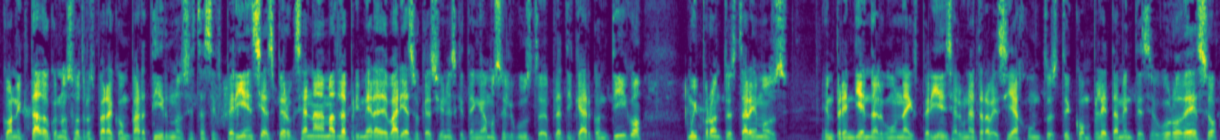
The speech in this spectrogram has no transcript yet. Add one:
conectado con nosotros para compartirnos estas experiencias. Espero que sea nada más la primera de varias ocasiones que tengamos el gusto de platicar contigo. Muy pronto estaremos emprendiendo alguna experiencia, alguna travesía juntos. Estoy completamente seguro de eso.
